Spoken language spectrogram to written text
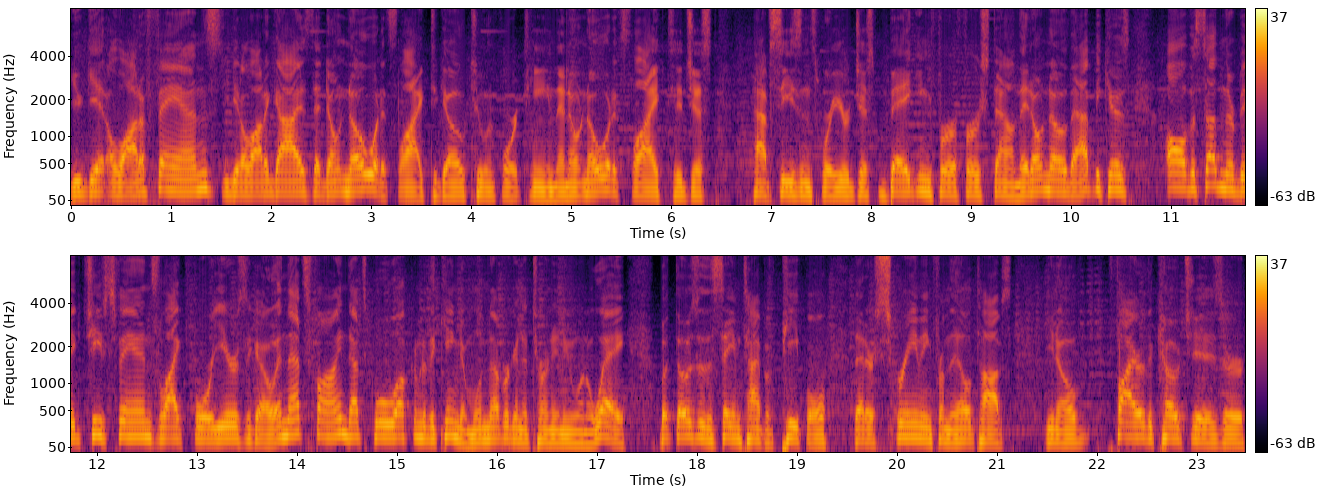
you get a lot of fans. You get a lot of guys that don't know what it's like to go 2 and 14 they don't know what it's like to just have seasons where you're just begging for a first down. They don't know that because all of a sudden they're big chiefs fans like four years ago. And that's fine. That's cool. Welcome to the kingdom. We're never going to turn anyone away. But those are the same type of people that are screaming from the hilltops you know fire the coaches or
